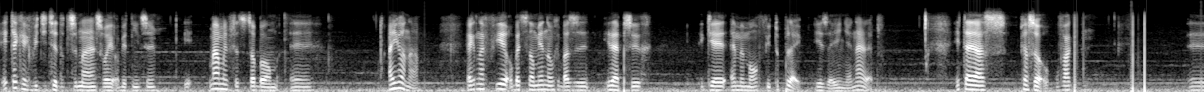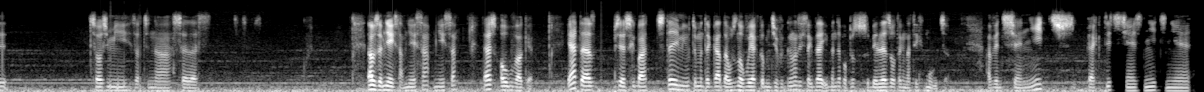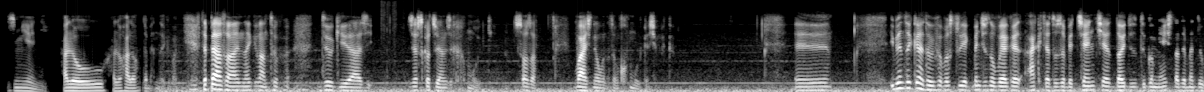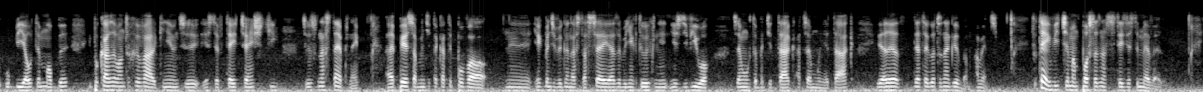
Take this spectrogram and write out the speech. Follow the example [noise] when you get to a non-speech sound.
I tak jak widzicie, dotrzymałem swojej obietnicy i mamy przed sobą yy, Iona. Jak na chwilę obecną jedną chyba z lepszych gier MMO free to play, jeżeli nie najlepszą. I teraz proszę o uwagę. Yy, coś mi zaczyna selest. Dobrze, mniejsza, mniejsza, mniejsza. Teraz o uwagę. Ja teraz przez chyba 4 minuty będę gadał znowu jak to będzie wyglądać i tak dalej i będę po prostu sobie leżał tak na tej chmurce. A więc się nic, praktycznie nic nie zmieni. Halo, halo, halo, dobra, nagrywam. Przepraszam, nagrywam tu drugi raz i zaskoczyłem ze chmurki. Co za... Właśnie na tą chmurkę się myka. Yy... I będę gadał i po prostu jak będzie znowu jaka akcja, to zrobię cięcie, dojdę do tego miejsca, gdzie będę ubijał te moby i pokażę wam trochę walki. Nie wiem czy jestem w tej części, czy już w następnej. Ale pierwsza będzie taka typowa, yy, jak będzie wyglądać ta seria, żeby niektórych nie, nie zdziwiło, czemu to będzie tak, a czemu nie tak. I dlatego to nagrywam. A więc, tutaj jak widzicie mam postać na 40 levelu.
